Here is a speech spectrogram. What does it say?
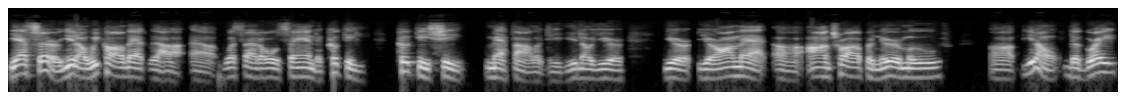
yes, sir. You know, we call that, uh, uh, what's that old saying? The cookie, cookie sheet methodology. You know, you're you're you're on that uh, entrepreneur move. Uh, you know, the great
